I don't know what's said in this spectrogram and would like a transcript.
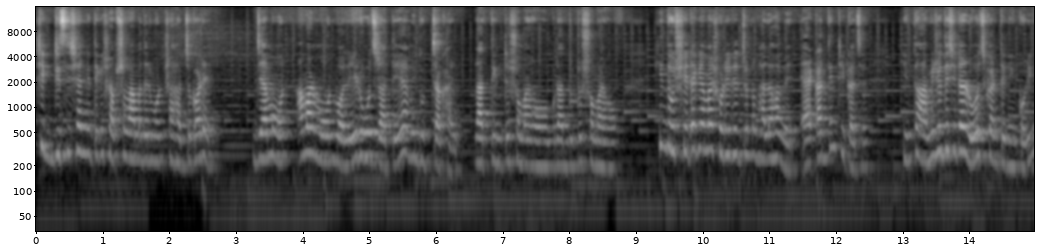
ঠিক ডিসিশন নিতে কি সবসময় আমাদের মন সাহায্য করে? যেমন, আমার মন বলে, রোজ রাতে আমি দুধ চা খাই। রাত তিনটের সময় হোক, রাত দুটোর সময় হোক। কিন্তু সেটা কি আমার শরীরের জন্য ভালো হবে? এক আধ দিন ঠিক আছে। কিন্তু আমি যদি সেটা রোজ কন্টিনিউ করি,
